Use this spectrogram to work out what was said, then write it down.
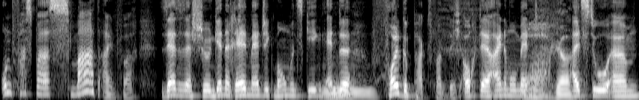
unfassbar smart einfach. Sehr, sehr, sehr schön. Generell Magic Moments gegen Ende vollgepackt, fand ich. Auch der eine Moment, Mm. Oh, ja. als du, ähm,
